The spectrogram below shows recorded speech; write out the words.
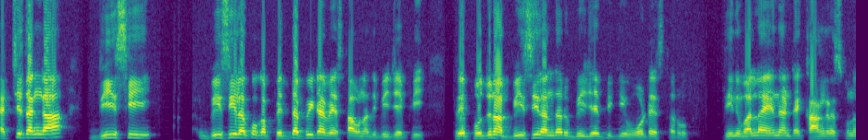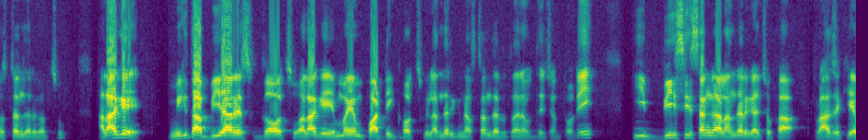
ఖచ్చితంగా బీసీ బీసీలకు ఒక పెద్ద పీట వేస్తూ ఉన్నది బీజేపీ. రేపు పొద్దున బీసీలందరూ బీజేపీకి ఓటేస్తారు. దీనివల్ల ఏంటంటే కాంగ్రెస్కు నష్టం జరగచ్చు. అలాగే మిగతా బీఆర్ఎస్ కావచ్చు అలాగే ఎంఐఎం పార్టీకి కావచ్చు వీళ్ళందరికీ నష్టం జరుగుతుందనే ఉద్దేశంతో ఈ బీసీ సంఘాలందరూ కలిసి ఒక రాజకీయ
